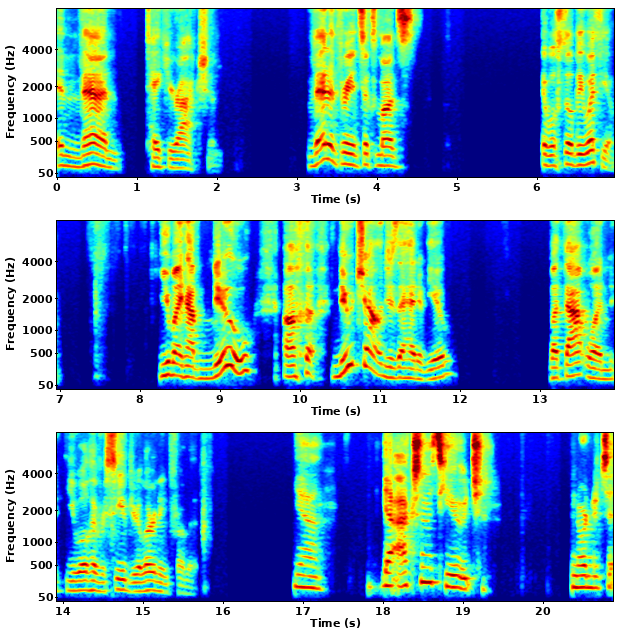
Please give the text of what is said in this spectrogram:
and then take your action. Then in three and six months, it will still be with you. You might have new, uh, new challenges ahead of you, but that one you will have received your learning from it. Yeah, yeah. Action is huge in order to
